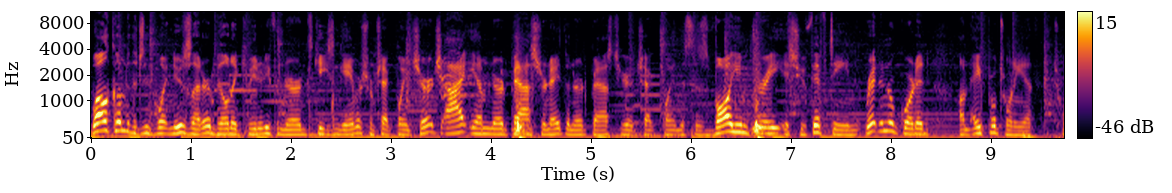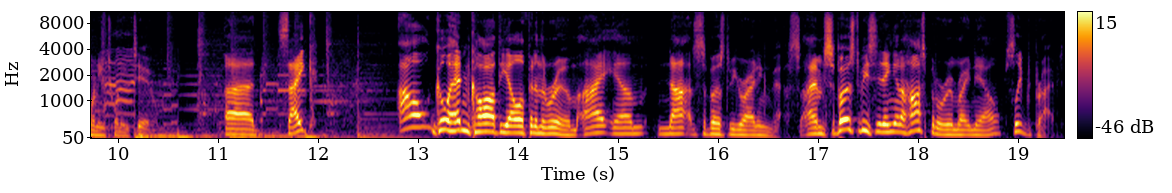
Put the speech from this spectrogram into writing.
Welcome to the Two Point Newsletter, building community for nerds, geeks, and gamers from Checkpoint Church. I am Nerd Pastor Nate, the Nerd Pastor here at Checkpoint. This is Volume 3, Issue 15, written and recorded on April 20th, 2022. Uh, psych? I'll go ahead and call out the elephant in the room. I am not supposed to be writing this. I'm supposed to be sitting in a hospital room right now, sleep deprived.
